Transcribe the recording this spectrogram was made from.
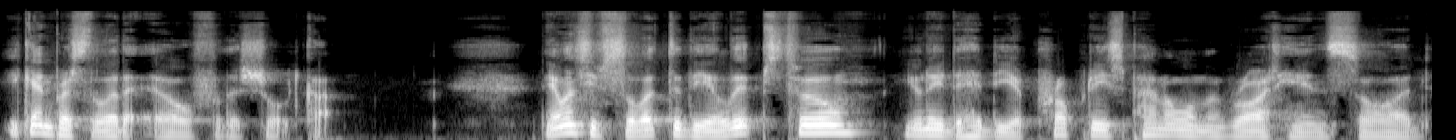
You can press the letter L for the shortcut. Now once you've selected the ellipse tool, you'll need to head to your properties panel on the right hand side.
